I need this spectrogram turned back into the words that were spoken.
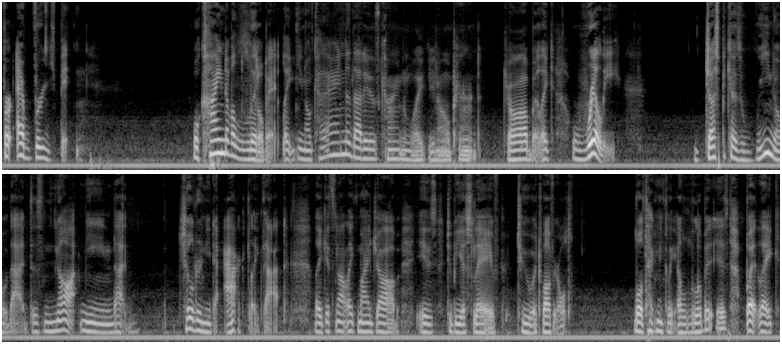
for everything. Well, kind of a little bit. Like, you know, kind of that is kind of like, you know, parent job, but like, really, just because we know that does not mean that children need to act like that. Like, it's not like my job is to be a slave to a 12 year old. Well, technically, a little bit is, but like,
